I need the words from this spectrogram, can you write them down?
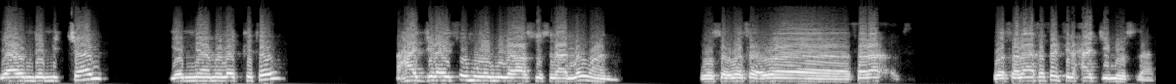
ያው እንደሚቻል የሚያመለክተው ሐጅ ላይ ጾሙ የሚል ራሱ ስላለው ማለት ነው وثلاثه في الحج ይመስላል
